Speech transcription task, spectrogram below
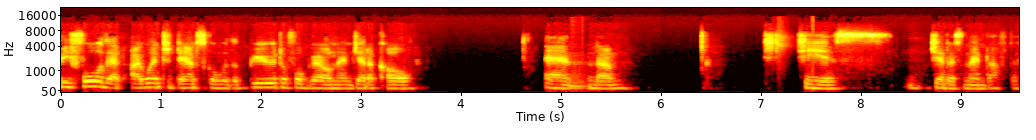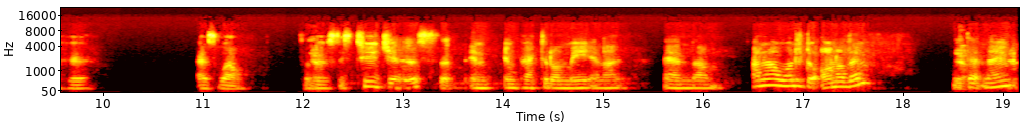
before that, I went to dance school with a beautiful girl named Jeddah Cole. And um, she is, Jeddah's named after her as well. So Yeah. there's these two genders that in, impacted on me, and I and um, I don't know. I wanted to honor them with that name.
